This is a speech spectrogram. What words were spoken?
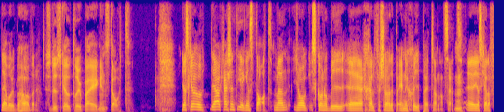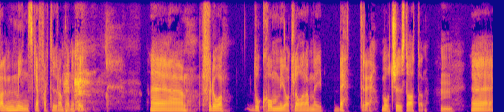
Det är vad du behöver. Så du ska utropa egen stat? Jag ska jag kanske inte egen stat, men jag ska nog bli eh, självförsörjande på energi på ett eller annat sätt. Mm. Eh, jag ska i alla fall minska fakturan på energi. Eh, för då, då kommer jag klara mig bättre mot tjuvstaten. Mm. Eh,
